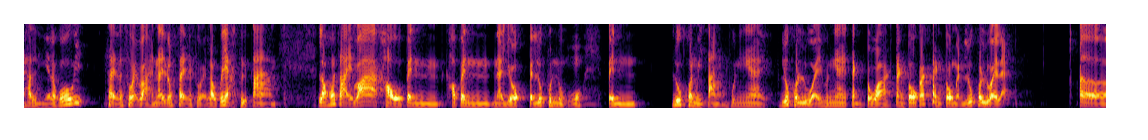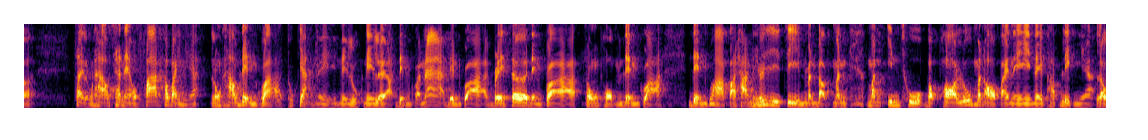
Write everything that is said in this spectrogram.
ท่านอย่างเงี้ยเราก็ใส่แล้วสวยว่ะนายกใส่แล้วสวย เราก็อยากซื้อตาม เราเข้าใจว่าเขาเป็นเขาเป็นนายกเป็นลูกคุณหนู เป็นลูกคนมีตังค์พูดง่ายๆลูกคนรวยพูดง่ายแต่งตัว แต่งตัวก็แต่งตัวเหมือนลูกคนรวยแหละ เออใส่รองเท้าชาแนลฟาดเข้าไปอย่างเงี้ยรองเท้าเด่นกว่าทุกอย่างในในลุคนี้เลยอะเด่นกว่าหน้า เด่นกว่าเบรเซอร์ เด่นกว่าทรงผม เด่นกว่า เด่นกว่าประธานาธิบดีจีนมันแบบมันมันอินชูแบบพอรูปมันออกไปในในพับลิกเนี้ยเรา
